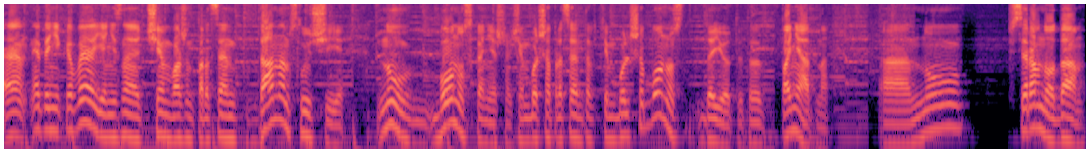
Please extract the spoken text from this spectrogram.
э, это не КВ, я не знаю, чем важен процент в данном случае. Ну, бонус, конечно. Чем больше процентов, тем больше бонус дает. Это понятно. А, ну, все равно, да.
